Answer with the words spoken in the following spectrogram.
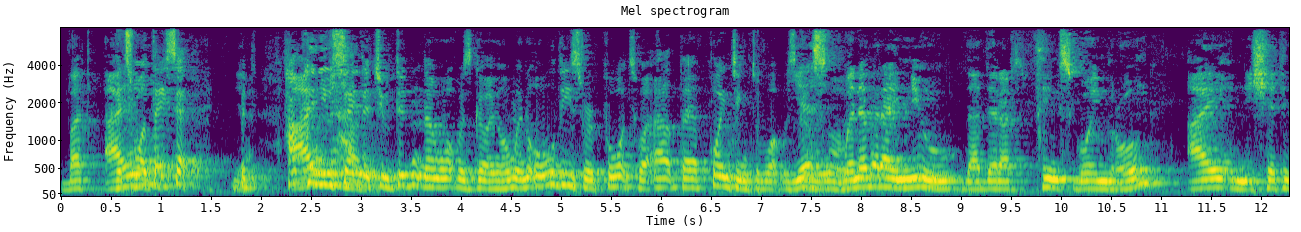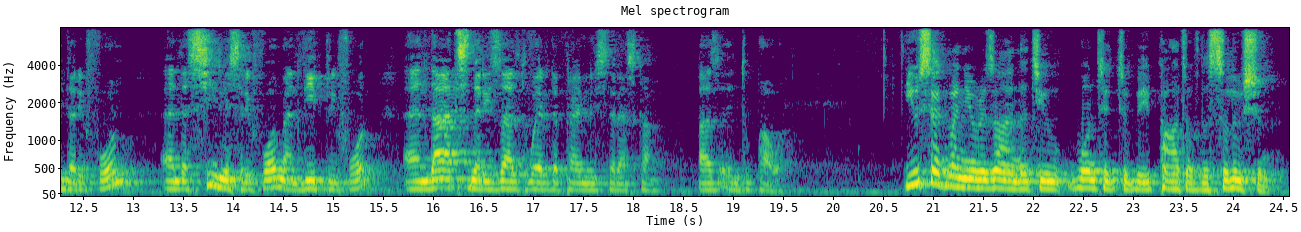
but I. It's what they said. Yeah. But how can I you say that you didn't know what was going on when all these reports were out there pointing to what was Yes, going on? Yes, whenever I knew that there are things going wrong, I initiated the reform and a serious reform and deep reform, and that's the result where the Prime Minister has come as into power. You said when you resigned that you wanted to be part of the solution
